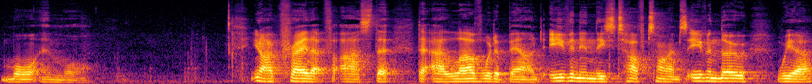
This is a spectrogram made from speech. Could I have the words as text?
more and more. You know, I pray that for us, that, that our love would abound, even in these tough times. Even though we are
